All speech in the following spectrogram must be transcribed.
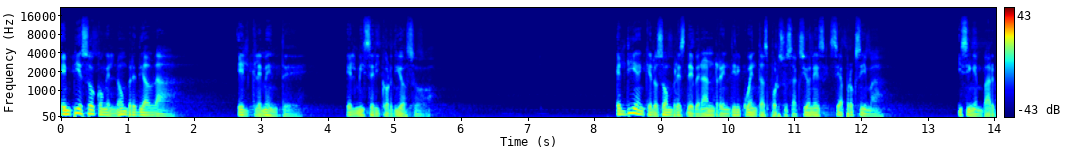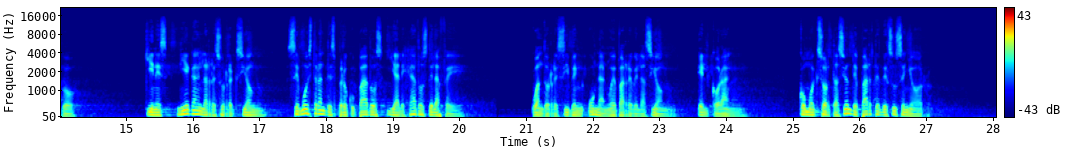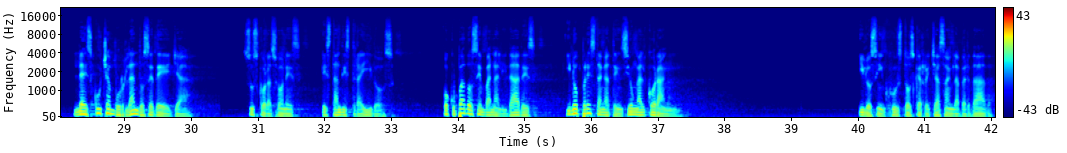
Empiezo con el nombre de Allah, el Clemente, el Misericordioso. El día en que los hombres deberán rendir cuentas por sus acciones se aproxima. Y sin embargo, quienes niegan la resurrección se muestran despreocupados y alejados de la fe cuando reciben una nueva revelación, el Corán, como exhortación de parte de su Señor la escuchan burlándose de ella sus corazones están distraídos ocupados en banalidades y no prestan atención al Corán y los injustos que rechazan la verdad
